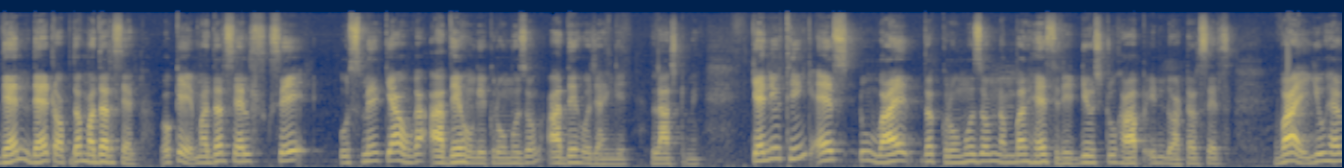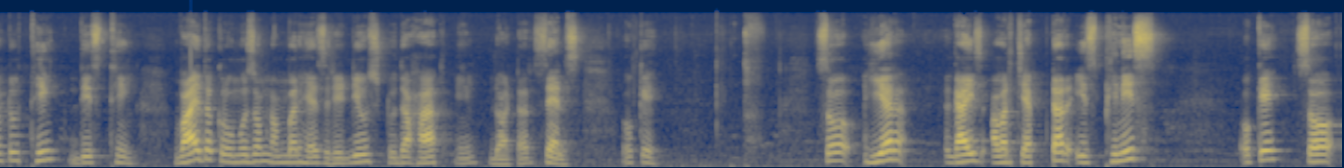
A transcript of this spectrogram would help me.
then that of the mother cell okay mother cells से उसमें क्या होगा? आधे होंगे क्रोमोजोम आधे हो जाएँगे लास्ट में। Can you think as to why the chromosome number has reduce to half in daughter cells why you have to think this thing why the chromosome number has reduce to the half in daughter cells okay. So, here, guys, our chapter is finished. Okay, so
